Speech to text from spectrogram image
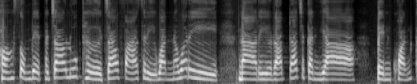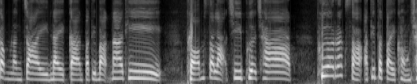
ของสมเด็จพระเจ้าลูกเธอเจ้าฟ้าสิริวัณณวรี นารีรัตนราชกัญญา เป็นขวัญกำลังใจในการปฏิบัติหน้าที่ พร้อมสละชีพเพื่อชาติ เพื่อรักษาอธิปไตยของช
